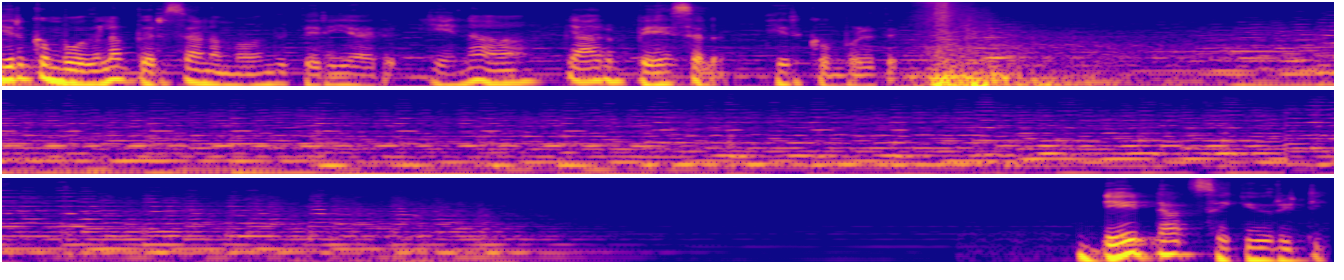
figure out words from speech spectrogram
இருக்கும்போதெல்லாம் பெருசாக நம்ம வந்து தெரியாது. ஏன்னா யாரும் பேசலை இருக்கும் பொழுது. டேட்டா செக்யூரிட்டி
